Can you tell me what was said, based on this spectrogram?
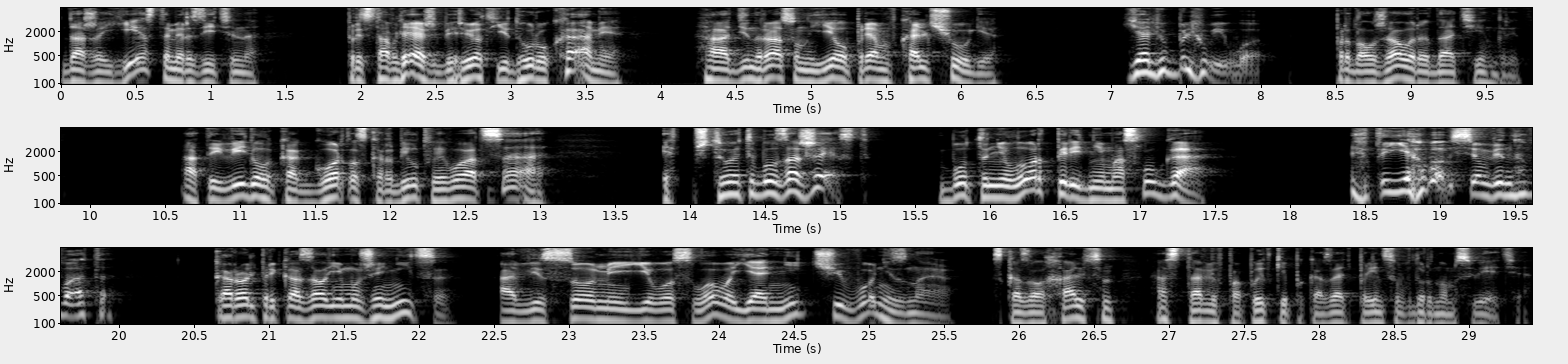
даже ест омерзительно. Представляешь, берет еду руками, а один раз он ел прямо в кольчуге». «Я люблю его», — продолжал рыдать Ингрид. «А ты видел, как Горд оскорбил твоего отца? Это, что это был за жест? Будто не лорд перед ним, а слуга». «Это я во всем виновата». Король приказал ему жениться, о весоме его слова я ничего не знаю», — сказал Хальсон, оставив попытки показать принца в дурном свете.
